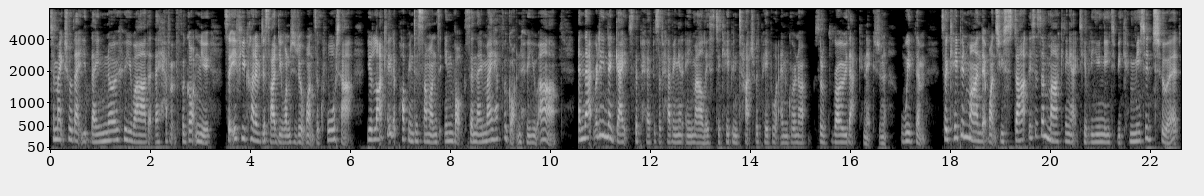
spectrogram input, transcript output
to make sure that you, they know who you are, that they haven't forgotten you. So if you kind of decide you want to do it once a quarter, you're likely to pop into someone's inbox and they may have forgotten who you are. And that really negates the purpose of having an email list to keep in touch with people and grow, sort of grow that connection with them. So keep in mind that once you start this as a marketing activity, you need to be committed to it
